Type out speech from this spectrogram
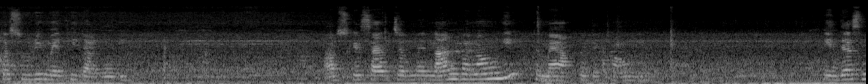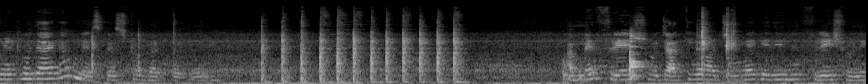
कसूरी मेथी डालूँगी। और उसके साथ जब मैं नान बनाऊँगी तो मैं आपको दिखाऊँगी। ये दस मिनट हो जाएगा, मैं इसका स्टोव बंद कर दूँगी। अब मैं फ्रेश हो जाती हूँ, और जुम्मे के दिन फ्रेश होने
